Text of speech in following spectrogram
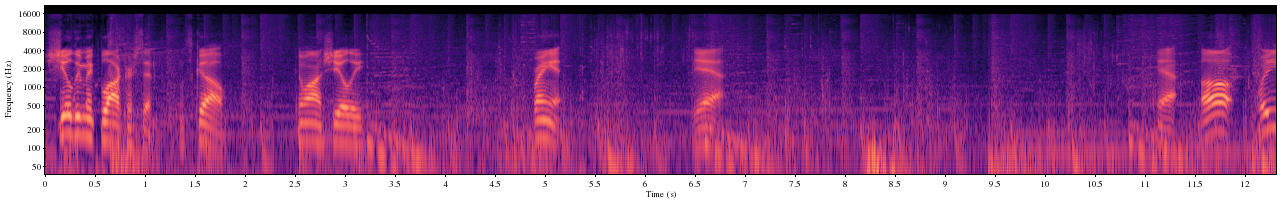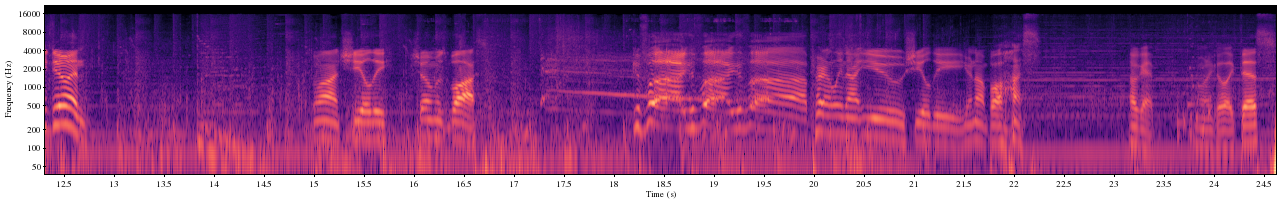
Shieldy McBlockerson. Let's go. Come on, Shieldy. Bring it. Yeah. Yeah. Oh, what are you doing? Come on, Shieldy. Show him his boss. Gaffa, gaffa, gaffa. Apparently not you, Shieldy. You're not boss. Okay, I'm gonna go like this.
